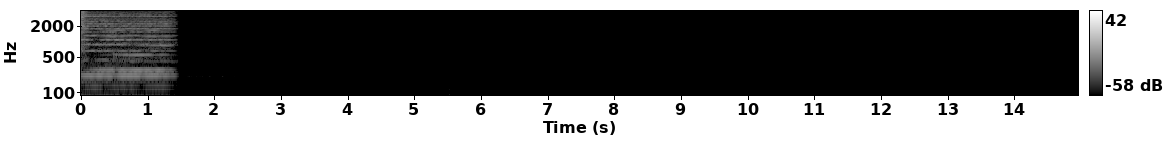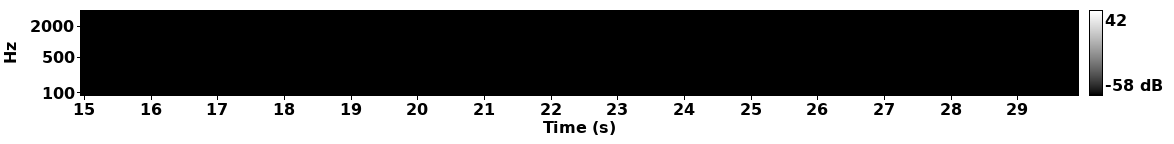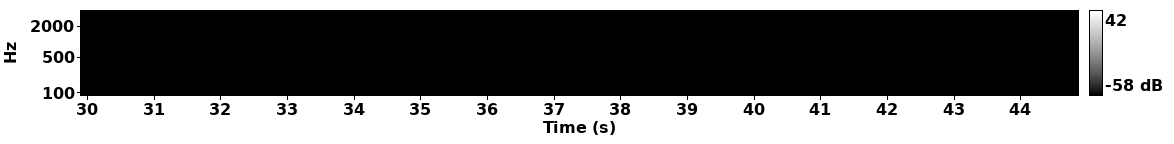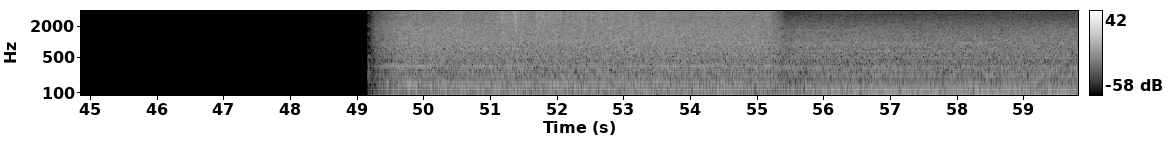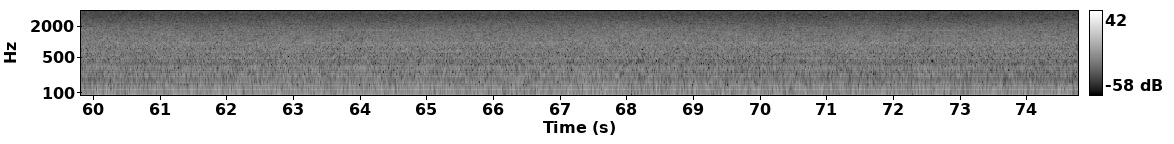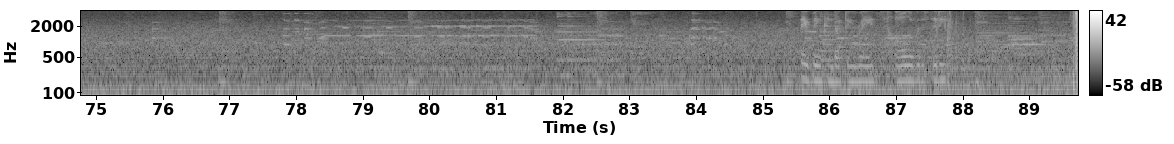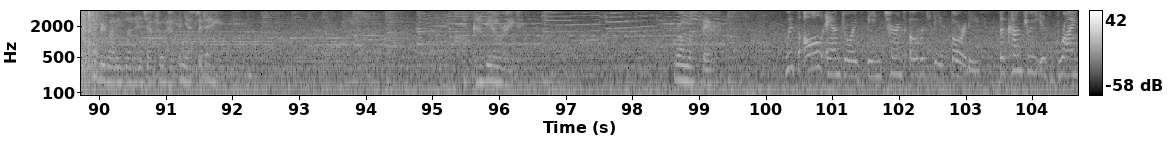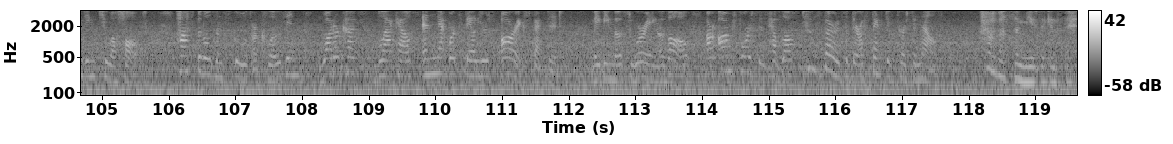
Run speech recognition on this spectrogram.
Been conducting raids all over the city. Everybody's on edge after what happened yesterday. It's gonna be all right. We're almost there. With all androids being turned over to the authorities, the country is grinding to a halt. Hospitals and schools are closing, water cuts, blackouts, and network failures are expected. Maybe most worrying of all, our armed forces have lost two-thirds of their effective personnel. How about some music instead?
